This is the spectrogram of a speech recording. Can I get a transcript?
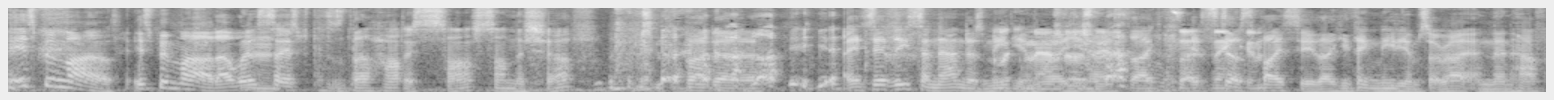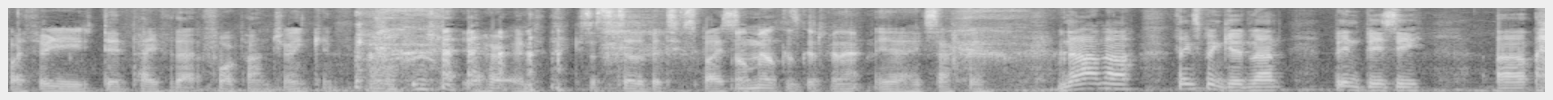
it's been mild. It's been mild. I wouldn't say it's the hottest sauce on the shelf, but uh, it's at least a Nando's medium. Where, you know, it's like That's what I it's still spicy. Like you think medium's are right, and then halfway through you did pay for that four pound drink, and oh, you're hurting because it's still a bit too spicy. Well, milk is good for that. Yeah, exactly. No, no, things been good, man. Been busy. Um,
